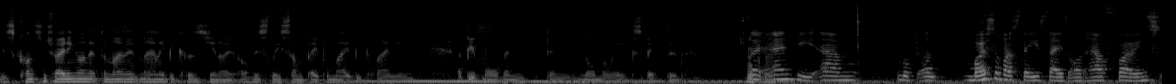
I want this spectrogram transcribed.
is concentrating on at the moment, mainly because you know obviously some people may be claiming a bit more than than normally expected. So Okay. Andy, um, look, uh, most of us these days on our phones,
